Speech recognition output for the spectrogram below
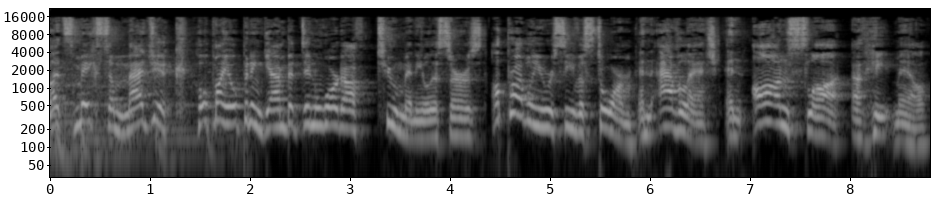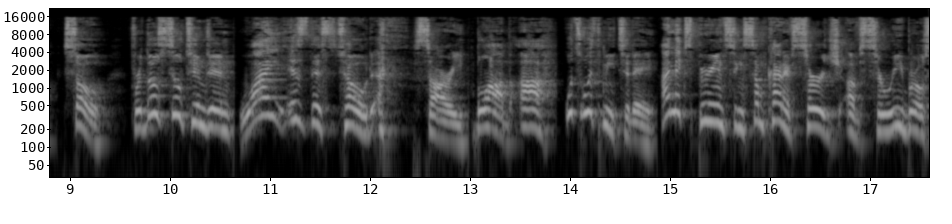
Let's make some magic. Hope my opening gambit didn't ward off too many listeners. I'll probably receive a storm, an avalanche, an onslaught of hate mail. So, for those still tuned in, why is this toad, sorry, blob, uh, what's with me today? I'm experiencing some kind of surge of cerebro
